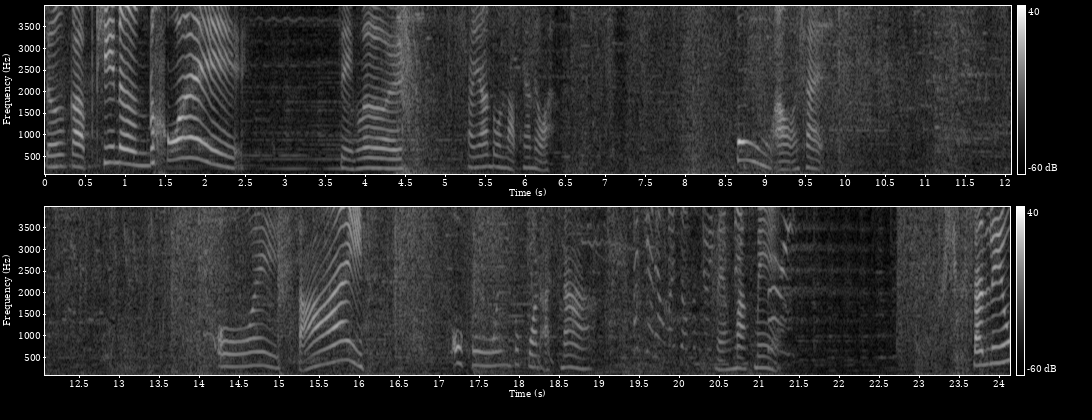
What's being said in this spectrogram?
เจอกับที่หนึ่งด้วย เจ๋งเลยสายาโดนหลับแน่เลยวะปุ้ง เอาใช่ โอ้ย ตาย โอ้โหยทุกคนอัดหน้า แรงมากแม่ตะลิว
